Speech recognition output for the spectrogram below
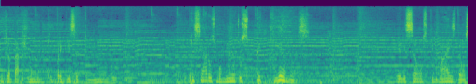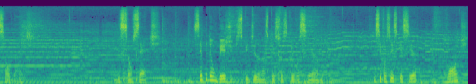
um jantar junto, preguiça de domingo. Apreciar os momentos pequenos. Eles são os que mais dão saudade. Lição 7. Sempre dê um beijo de despedida nas pessoas que você ama. E se você esquecer, volte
